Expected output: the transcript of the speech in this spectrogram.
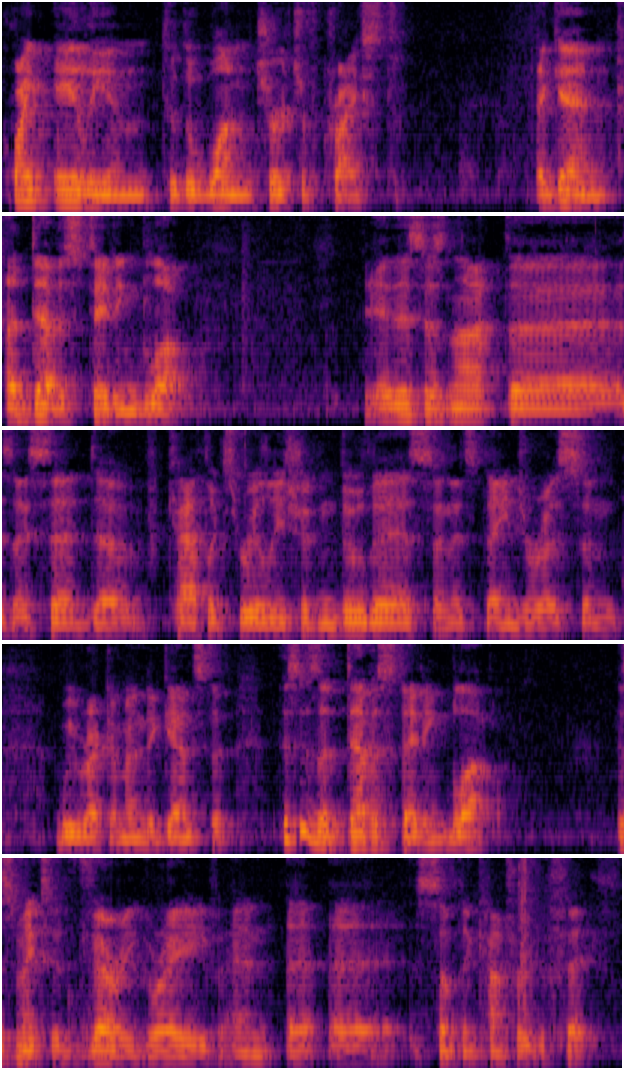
quite alien to the one Church of Christ. Again, a devastating blow. This is not, uh, as I said, uh, Catholics really shouldn't do this and it's dangerous and we recommend against it. This is a devastating blow. This makes it very grave and uh, uh, something contrary to faith.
